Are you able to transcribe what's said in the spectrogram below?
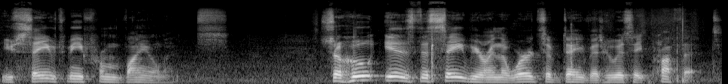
You saved me from violence. So, who is the Savior in the words of David, who is a prophet?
